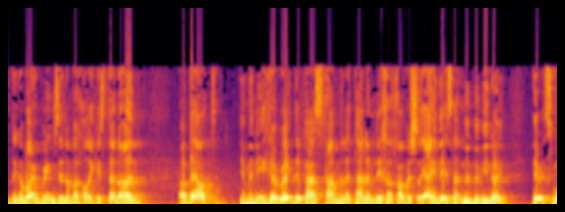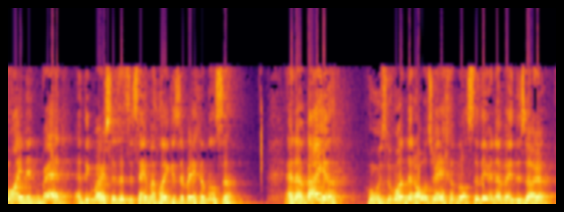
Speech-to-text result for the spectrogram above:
The Gemara brings in a Machlaikis Tanan about Yemenicha, Reid Pas Cham and Atanim Nicha Chavash Liyayin. There's not Mimimina. Eh? There's wine and bread. And the Gemara says it's the same Machlaikis of Reicha Milsa. And Abaya, who is the one that holds Reicha Milsa there in Aved Zara,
